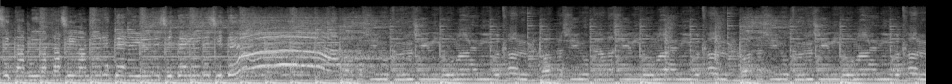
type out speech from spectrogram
人は悲しかる私は濡れてる許して許して私の苦しみお前にわかる。私の悲しみお前にわかる。私の苦しみお前にわかる。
